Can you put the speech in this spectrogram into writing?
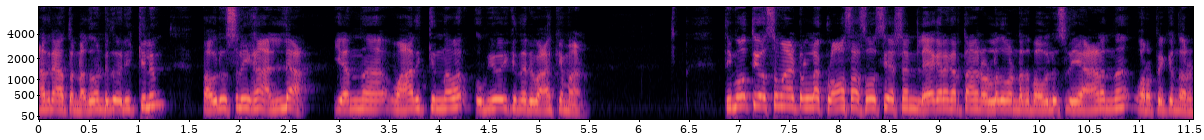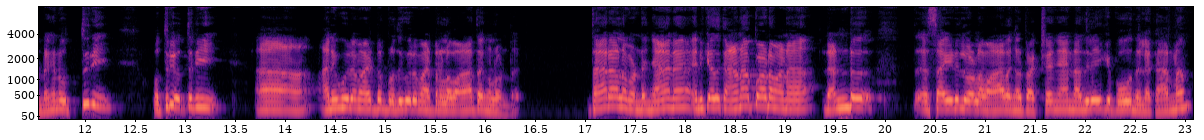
അതിനകത്തുണ്ട്. അതുകൊണ്ട് ഇത് ഒരിക്കലും പൗലുസ്ലീഹ അല്ല എന്ന് വാദിക്കുന്നവർ ഉപയോഗിക്കുന്ന ഒരു വാക്യമാണ്. തിമോത്തിയോസുമായിട്ടുള്ള ക്ലോസ് അസോസിയേഷൻ ലേഖനകർത്താവിനുള്ളത് കൊണ്ട് അത് പൗലുസ്ലീഹ ആണെന്ന് ഉറപ്പിക്കുന്നവരുണ്ട്. അങ്ങനെ ഒത്തിരി ഒത്തിരി ഒത്തിരി അനുകൂലമായിട്ടും പ്രതികൂലമായിട്ടുള്ള വാദങ്ങളുണ്ട്. ധാരാളമുണ്ട്. ഞാൻ എനിക്കത് കാണാപ്പാടമാണ് രണ്ട് സൈഡിലുള്ള വാദങ്ങൾ. പക്ഷേ ഞാൻ അതിലേക്ക് പോകുന്നില്ല. കാരണം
